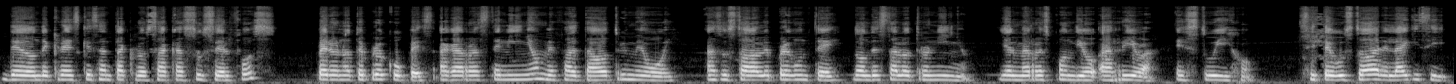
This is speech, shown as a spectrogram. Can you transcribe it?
¿De dónde crees que Santa Claus saca sus elfos? Pero no te preocupes, agarra a este niño, me falta otro y me voy. Asustado le pregunté, ¿dónde está el otro niño? Y él me respondió, arriba, es tu hijo. Si te gustó, dale like y sí,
